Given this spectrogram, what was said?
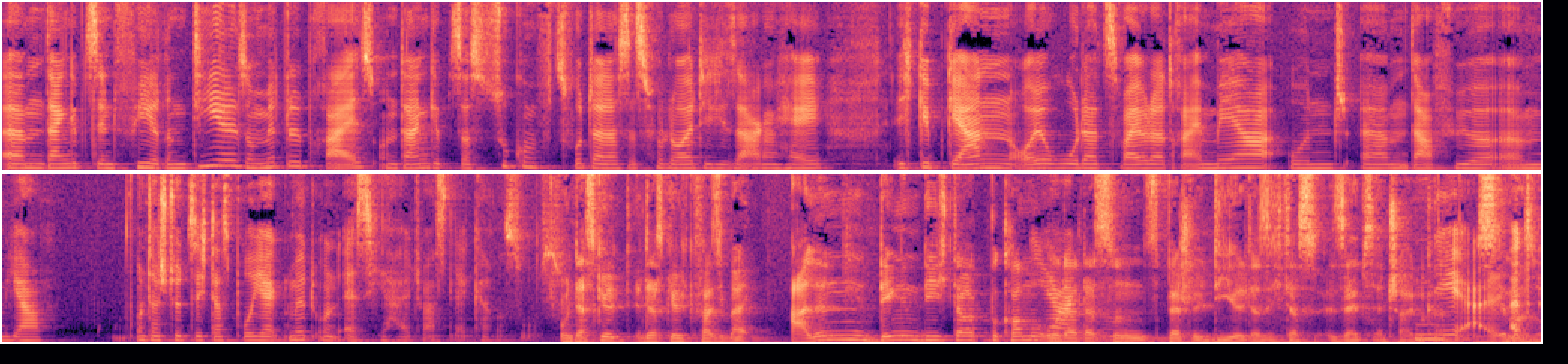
Ähm, dann gibt es den fairen Deal, so Mittelpreis und dann gibt es das Zukunftsfutter, das ist für Leute, die sagen, hey, ich gebe gerne einen Euro oder zwei oder drei mehr und ähm, dafür ähm, ja, unterstütze ich das Projekt mit und esse hier halt was Leckeres. So. Und das gilt, das gilt quasi bei allen Dingen, die ich dort bekomme, ja, oder genau. das ist so ein Special Deal, dass ich das selbst entscheiden kann? Nee, das ist immer so.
